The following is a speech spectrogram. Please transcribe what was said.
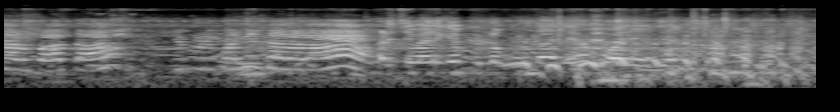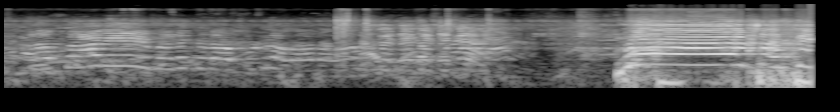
நாளும் பார்த்தா இப்படி பண்ணிட்டாரடா கடைசி வரைக்கும் பிள்ளை கொடுக்காதே போறேன் அட பாவி மனக்குடா புள்ள வாடா ஓம் சக்தி!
